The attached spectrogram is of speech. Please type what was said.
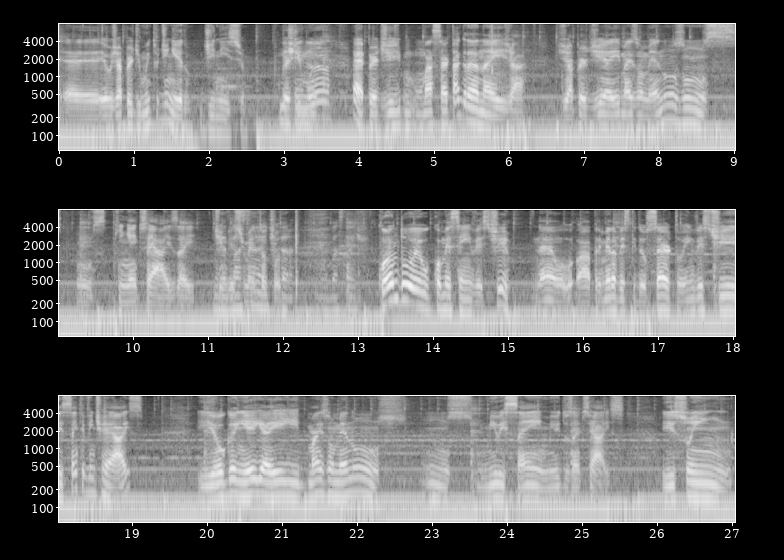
é, eu já perdi muito dinheiro de início. Perdi na- É, perdi uma certa grana aí já. Já perdi aí mais ou menos uns, uns 500 reais aí de é investimento bastante, todo. Cara. É bastante. Quando eu comecei a investir, né, a primeira vez que deu certo, eu investi 120 reais e eu ganhei aí mais ou menos uns 1.100, 1.200 reais. Isso em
